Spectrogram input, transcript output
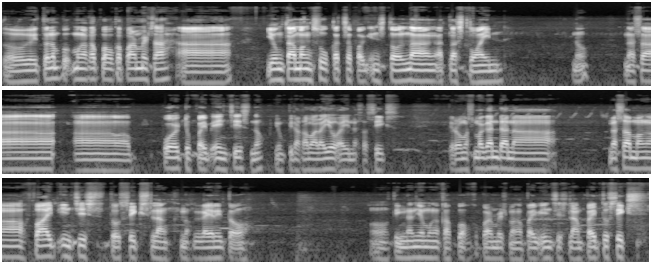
So ito lang po mga kapwa ko ka-farmers ha. Ah, yung tamang sukat sa pag-install ng Atlas Twine no. Nasa ah, 4 to 5 inches no. Yung pinakamalayo ay nasa 6. Pero mas maganda na nasa mga 5 inches to 6 lang no. Kagaya nito oh. Oh, tingnan niyo mga kapwa ko ka-farmers, mga 5 inches lang, 5 to 6.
